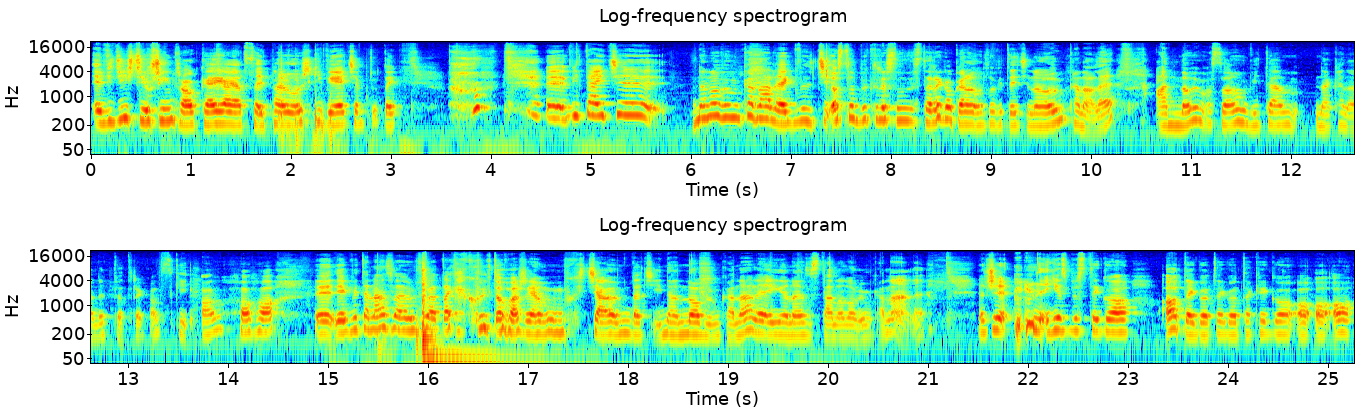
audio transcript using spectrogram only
E, Widzieliście już intro, ok? A ja tutaj paluszki, wiecie, tutaj. E, Witajcie na nowym kanale. Jakby ci osoby, które są ze starego kanału, to witajcie na nowym kanale. A nowym osobom witam na kanale Piotrkowski. O, ho, ho. E, Jakby ta nazwa już była taka kultowa, że ja mu chciałem dać i na nowym kanale i ona została na nowym kanale. Znaczy, jest bez tego o tego, tego, takiego o, o, o,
